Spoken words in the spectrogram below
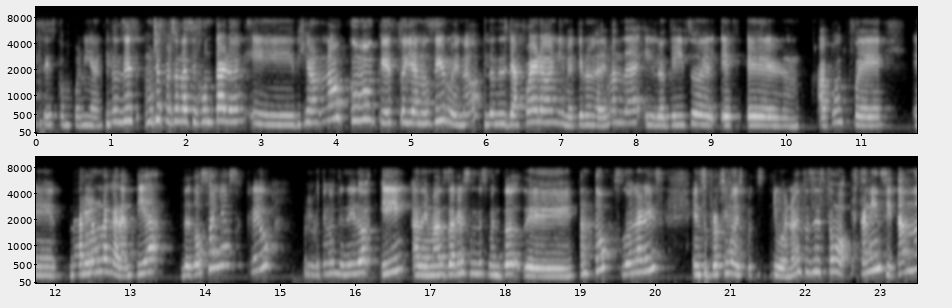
y se descomponían. Entonces muchas personas se juntaron y dijeron, no, ¿cómo que esto ya no sirve, no? Entonces ya fueron y metieron la demanda y lo que hizo el, Apple fue eh, darle una garantía de dos años, creo, por lo que tengo entendido, y además darles un descuento de tantos dólares en su próximo dispositivo, ¿no? Entonces, como están incitando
